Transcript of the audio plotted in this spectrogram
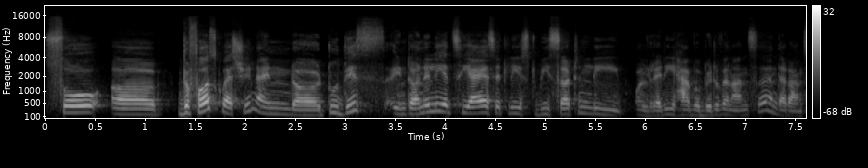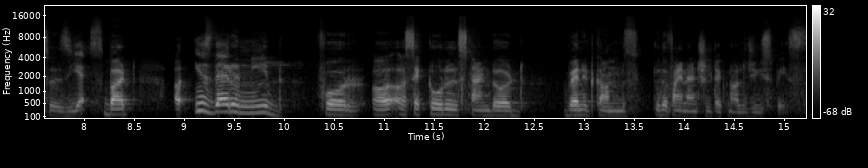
So uh, the first question, and uh, to this internally at CIS at least, we certainly already have a bit of an answer, and that answer is yes. But uh, is there a need for a sectoral standard when it comes to the financial technology space?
